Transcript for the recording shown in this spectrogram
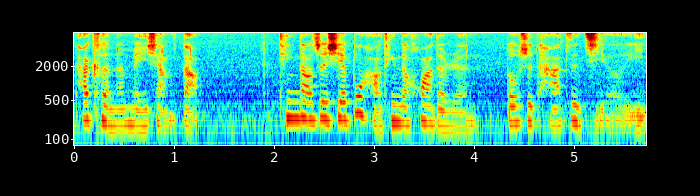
他可能没想到，听到这些不好听的话的人都是他自己而已。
